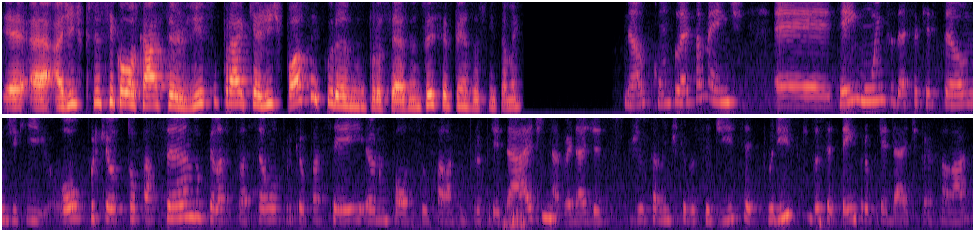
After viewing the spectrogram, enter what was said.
é, é, a gente precisa se colocar a serviço para que a gente possa ir curando no processo. Né? Não sei se você pensa assim também. Não, completamente. É, tem muito dessa questão de que ou porque eu estou passando pela situação ou porque eu passei eu não posso falar com propriedade. Na verdade, é justamente o que você disse, é por isso que você tem propriedade para falar,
